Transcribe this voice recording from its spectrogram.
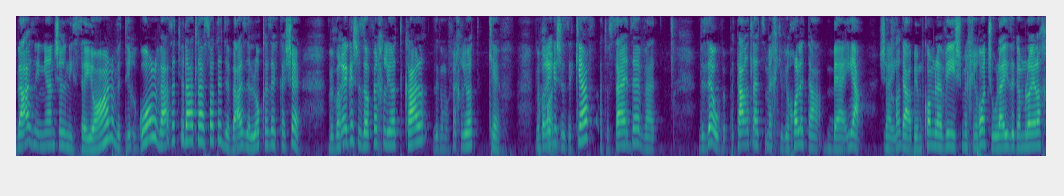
ואז עניין של ניסיון ותרגול, ואז את יודעת לעשות את זה, ואז זה לא כזה קשה. וברגע שזה הופך להיות קל, זה גם הופך להיות כיף. וברגע נכון. שזה כיף, את עושה את זה, ואת... וזהו, ופתרת לעצמך כביכול את הבעיה שהייתה, נכון. במקום להביא איש מכירות, שאולי זה גם לא יהיה לך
